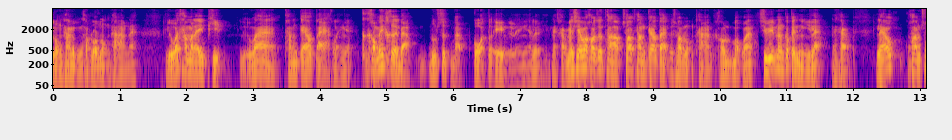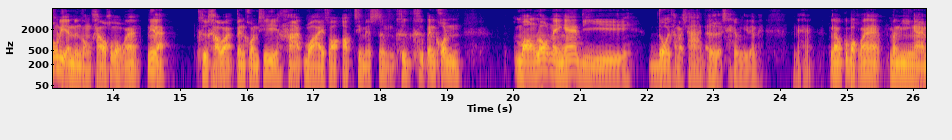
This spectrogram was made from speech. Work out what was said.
หลงทางถึงขับรถหลงทางนะหรือว่าทำอะไรผิด หรือว่าทำแก้วแตกอะไรเงี้ยคือเขาไม่เคยแบบรู้สึกแบบโกรธตัวเองหรืออะไรเงี้ยเลยนะครับไม่ใช่ว่าเขาจะทชอบทำแก้วแตกหรือชอบหลงทางเขาบอกว่าชีวิตมันก็เป็นอย่างนี้แหละนะครับ แล้วความโชคดีอันหนึ่งของเขาเขาบอกว่านี่แหละ คือเขาอะเป็นคนที่ hard wire for optimism คือคือเป็นคนมองโลกในแง่ดีโดยธรรมชาติเออใช้คำนี้ได้ไหมนะฮะ เราก็บอกว่ามันมีงาน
